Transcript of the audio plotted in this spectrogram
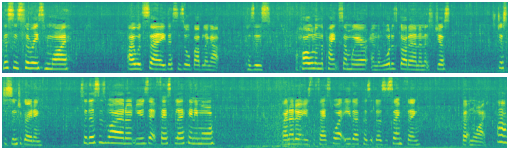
this is the reason why I would say this is all bubbling up. Because there's a hole in the paint somewhere and the water's got in and it's just, it's just disintegrating. So this is why I don't use that FAS Black anymore. And I don't use the FAS White either because it does the same thing, but in white. Huh.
